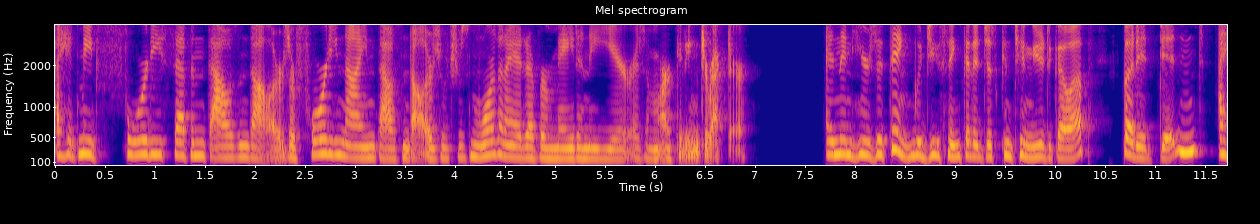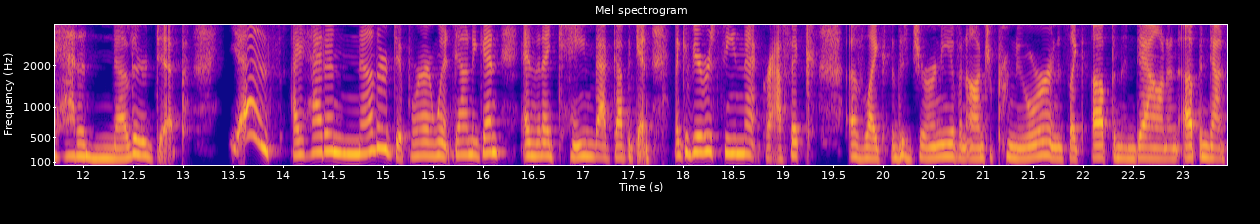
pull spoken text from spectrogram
I had made $47,000 or $49,000, which was more than I had ever made in a year as a marketing director. And then here's the thing would you think that it just continued to go up? But it didn't. I had another dip. Yes, I had another dip where I went down again and then I came back up again. Like, have you ever seen that graphic of like the journey of an entrepreneur and it's like up and then down and up and down?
